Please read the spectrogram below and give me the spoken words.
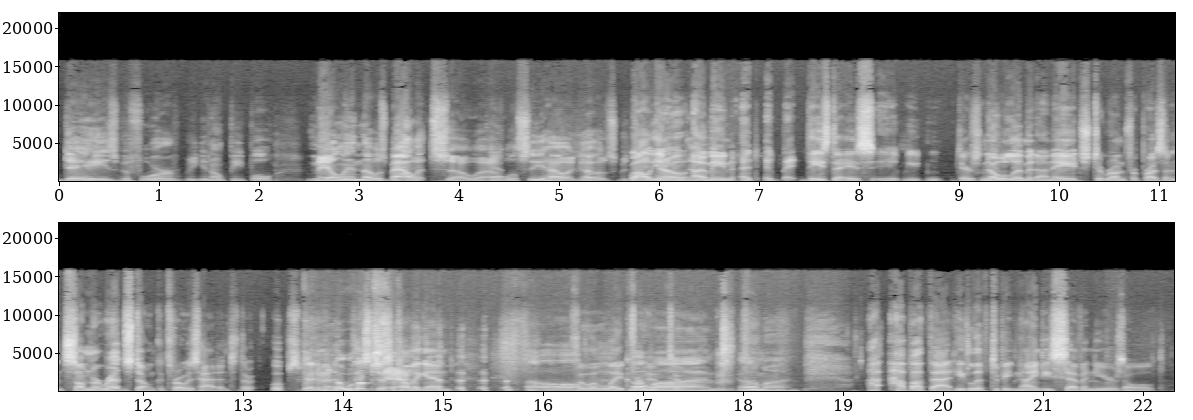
days before you know people mail in those ballots. So uh, Yeah. we'll see how it goes. Well, you know. I mean, it, it, it- these days, you, there's no limit on age to run for president. Sumner Redstone could throw his hat into the. Whoops! Wait a minute. this Whoops. just coming in. oh, it's a little late for Come him on, come on. too. H- How about that? He lived to be 97 years old.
